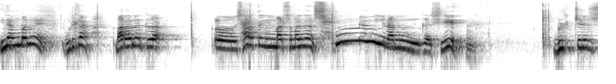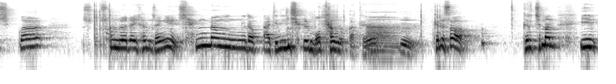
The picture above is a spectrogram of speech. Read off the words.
이 양반이 우리가 말하는 그, 그 샤르탱이 말씀하신 생명이라는 것이 음. 물질과 소멸의 현상이 생명이라고까지 인식을 못한 것 같아요. 아. 음. 그래서 그렇지만 이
